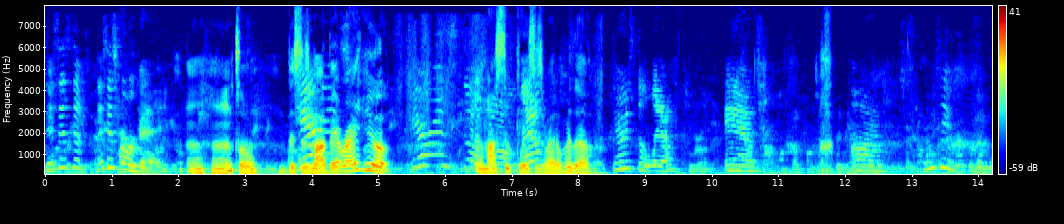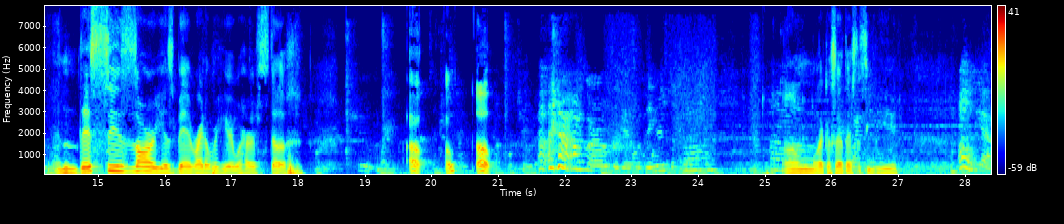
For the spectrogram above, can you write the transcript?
This is the. This is her bed. Mm-hmm. So this is my bed right here. Here is the. And my suitcase lamp. is right over there. Here's the lamp. And um, let me see. if both of them- And this is Zaria's bed right over here with her stuff. Oh, oh, oh. I'm sorry, I was something. Here's the phone. Um, Um, like I said, there's the TV. oh yeah.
